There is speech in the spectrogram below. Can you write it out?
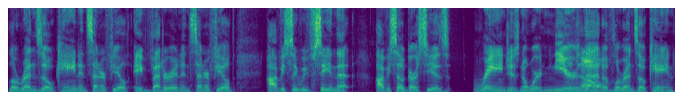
Lorenzo Cain in center field, a veteran in center field. Obviously, we've seen that Avisail Garcia's range is nowhere near No. that of Lorenzo Cain.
